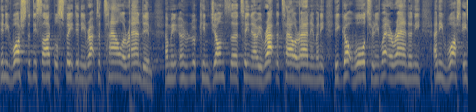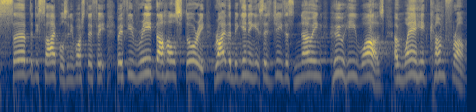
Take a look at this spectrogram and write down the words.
and he washed the disciples' feet, and he wrapped a towel around him. And we and look in John 13 how he wrapped the towel around him and he, he got water and he went around and he, and he washed, he served the disciples and he washed their feet. But if you read the whole story, right at the beginning, it says Jesus knowing who he was and where he'd come from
